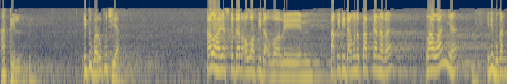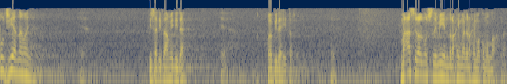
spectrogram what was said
Adil. Itu baru pujian. Kalau hanya sekedar Allah tidak zalim, tapi tidak menetapkan apa? Lawannya, ini bukan pujian namanya. Ya. Bisa difahami tidak? Ya. Wabillahi taufiq. Ma'asyiral muslimin rahiman rahimakumullah. Nah,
